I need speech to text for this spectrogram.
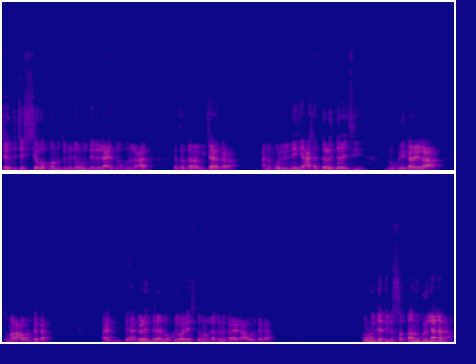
जनतेचे सेवक म्हणून तुम्ही निवडून दिलेले आहेत नोकरीला आहात त्याचा जरा विचार करा. आणि मुलींनी ही अशा दळिंद्रांची नोकरी करायला तुम्हाला आवडतं का? ह्या- त्या दळिंद्र नोकरीवाल्याचं तुम्हाला लग्न करायला आवडतं का? सोडून द्या तुम्ही स्वतः नोकरी लागा ना.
